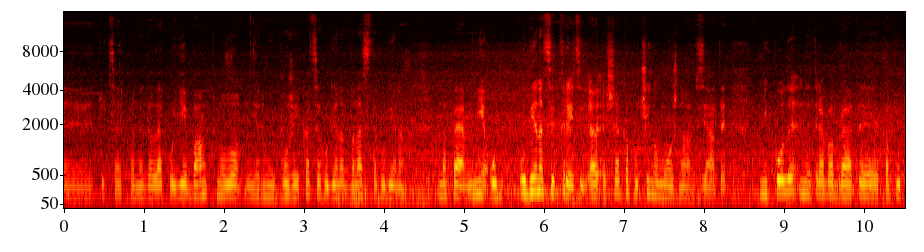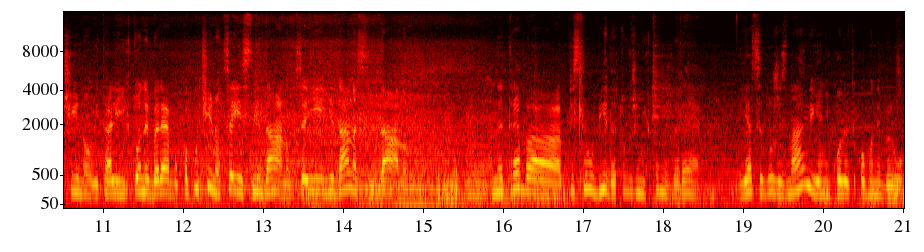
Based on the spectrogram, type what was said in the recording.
Е, тут церква недалеко є, бамкнуло. Я думаю, боже, яка це година, 12 година, напевно. Ні, 11.30, а ще капучино можна взяти. Ніколи не треба брати капучино. В Італії ніхто не бере, бо капучино це є сніданок, це є їда на сніданок. Не треба після обіду, тут вже ніхто не бере. Я це дуже знаю, я ніколи такого не беру.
